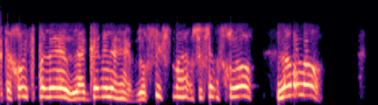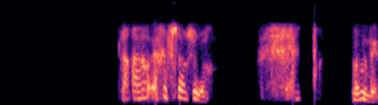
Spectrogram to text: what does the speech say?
אתה יכול להתפלל, להגן עליהם, להוסיף מה, להוסיף להם זכויות. למה לא? למה לא? איך אפשר שלא? לא מבין.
